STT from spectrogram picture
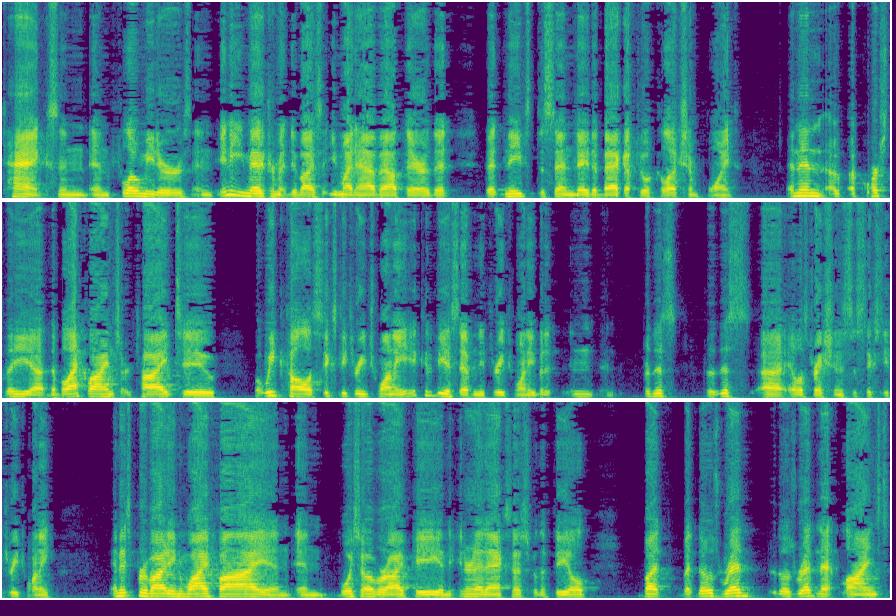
tanks and, and flow meters and any measurement device that you might have out there that, that needs to send data back up to a collection point. And then, of, course, the, uh, the black lines are tied to what we call a 6320. It could be a 7320, but in, for this, for this uh, illustration, it's a 6320 and it's providing Wi-Fi and, and voice over IP and internet access for the field. But but those red those red net lines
